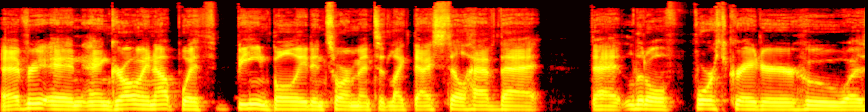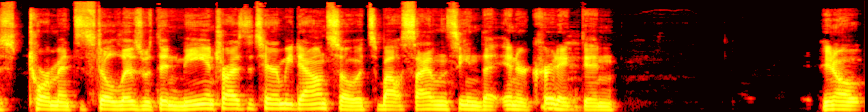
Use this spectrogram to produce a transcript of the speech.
Every and and growing up with being bullied and tormented like that, I still have that that little fourth grader who was tormented still lives within me and tries to tear me down. So it's about silencing the inner critic. Mm-hmm. And you know,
